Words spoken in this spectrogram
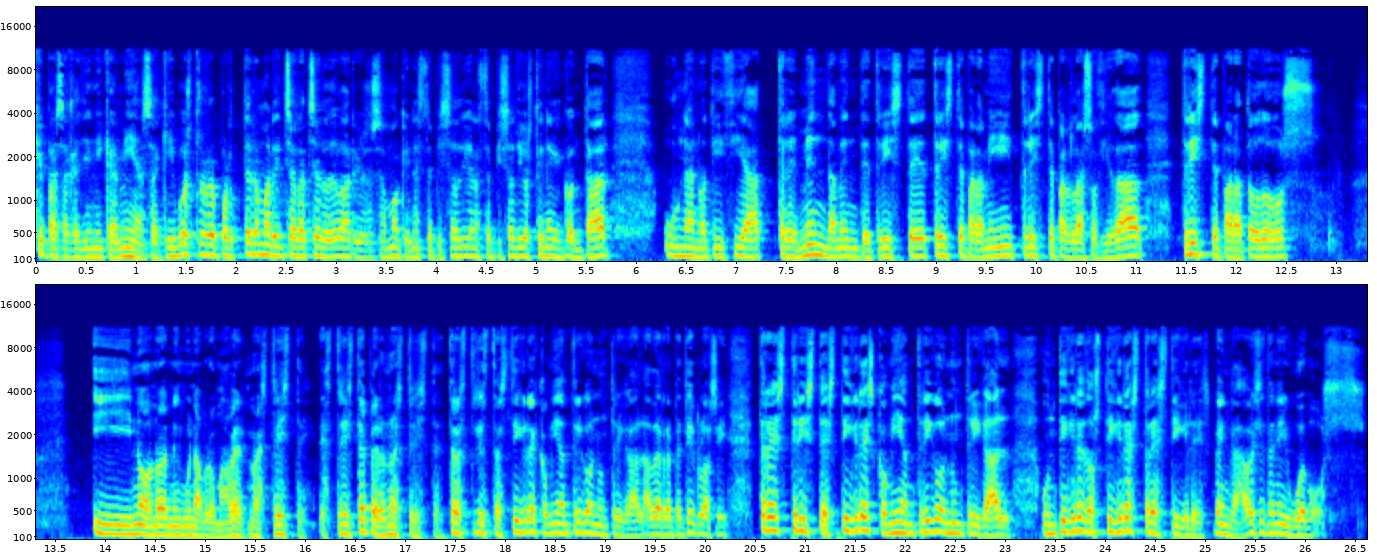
¿Qué pasa, gallinicas mías? Aquí vuestro reportero más dicharachero de Barrios Osamo, que en este episodio, en este episodio os tiene que contar una noticia tremendamente triste, triste para mí, triste para la sociedad, triste para todos. Y no, no es ninguna broma. A ver, no es triste. Es triste, pero no es triste. Tres tristes tigres comían trigo en un trigal. A ver, repetirlo así. Tres tristes tigres comían trigo en un trigal. Un tigre, dos tigres, tres tigres. Venga, a ver si tenéis huevos.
